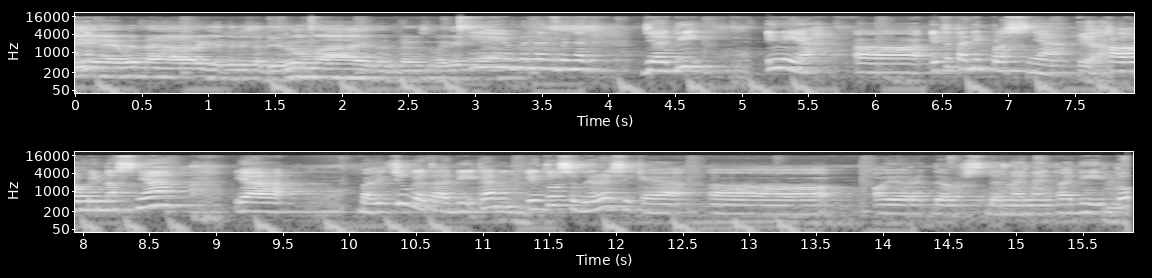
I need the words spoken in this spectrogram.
Iya benar, gitu bisa di rumah gitu dan sebagainya. Iya benar-benar. Jadi ini ya eh, itu tadi plusnya. Iya. Kalau minusnya ya balik juga tadi kan itu sebenarnya sih kayak eh Oyo Red Doors dan lain-lain tadi itu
